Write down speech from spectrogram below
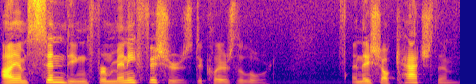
I am sending for many fishers, declares the Lord, and they shall catch them.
